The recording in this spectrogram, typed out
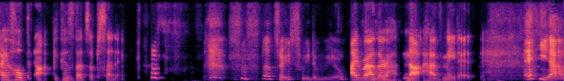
I hope not because that's upsetting. that's very sweet of you. I'd rather not have made it. Yeah.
